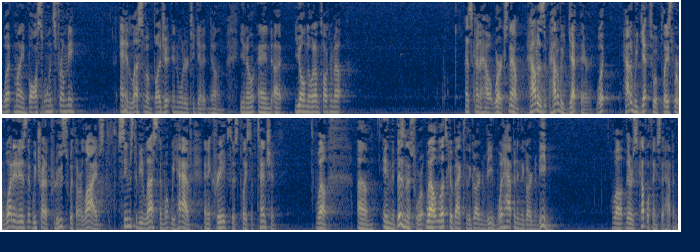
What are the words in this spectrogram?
what my boss wants from me and less of a budget in order to get it done. You know, and uh, you all know what I'm talking about? That's kind of how it works. Now, how does how do we get there? What how do we get to a place where what it is that we try to produce with our lives seems to be less than what we have, and it creates this place of tension? Well, um, in the business world, well, let's go back to the Garden of Eden. What happened in the Garden of Eden? Well, there's a couple things that happened.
